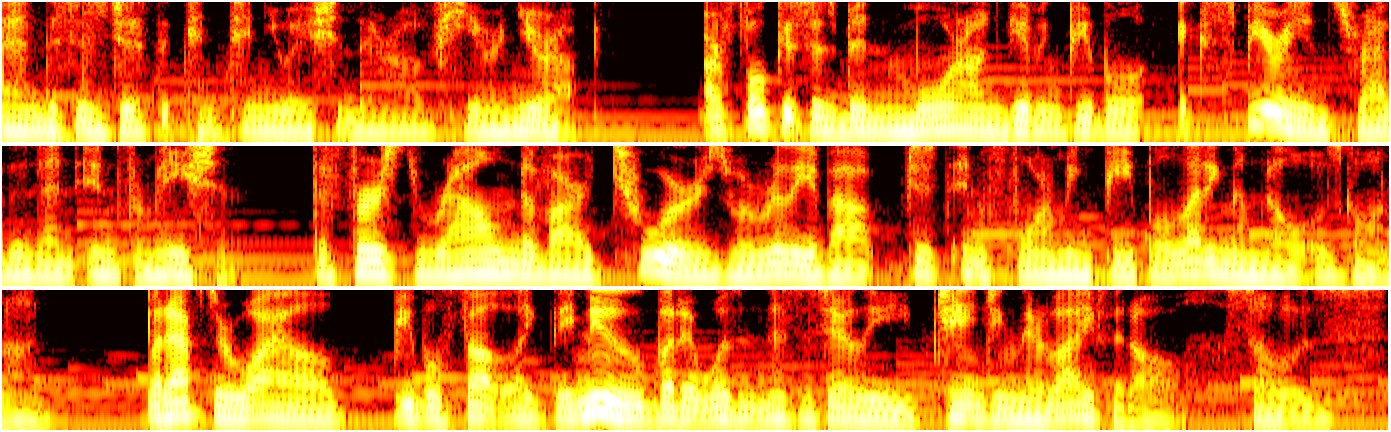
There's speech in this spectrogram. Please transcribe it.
and this is just a continuation thereof here in Europe. Our focus has been more on giving people experience rather than information. The first round of our tours were really about just informing people, letting them know what was going on. But after a while, people felt like they knew, but it wasn't necessarily changing their life at all. So it was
